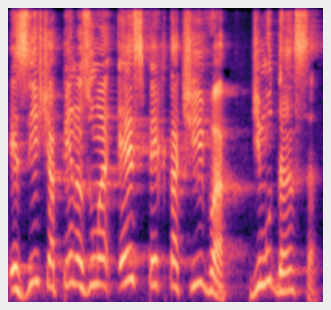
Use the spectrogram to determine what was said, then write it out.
existe apenas uma expectativa de mudança.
